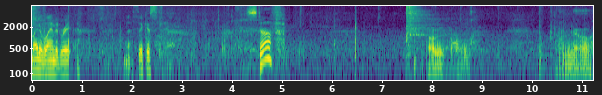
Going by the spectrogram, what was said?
Might have landed right in that thickest stuff. Oh no. Oh no.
